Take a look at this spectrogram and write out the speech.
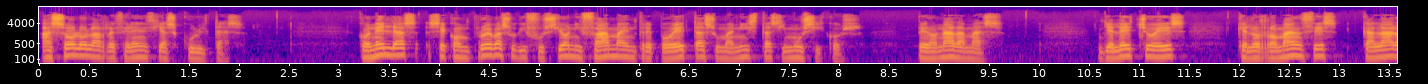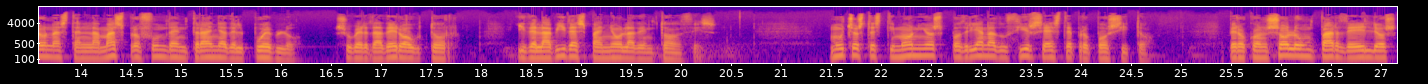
a sólo las referencias cultas. Con ellas se comprueba su difusión y fama entre poetas, humanistas y músicos, pero nada más. Y el hecho es que los romances calaron hasta en la más profunda entraña del pueblo, su verdadero autor, y de la vida española de entonces. Muchos testimonios podrían aducirse a este propósito, pero con sólo un par de ellos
